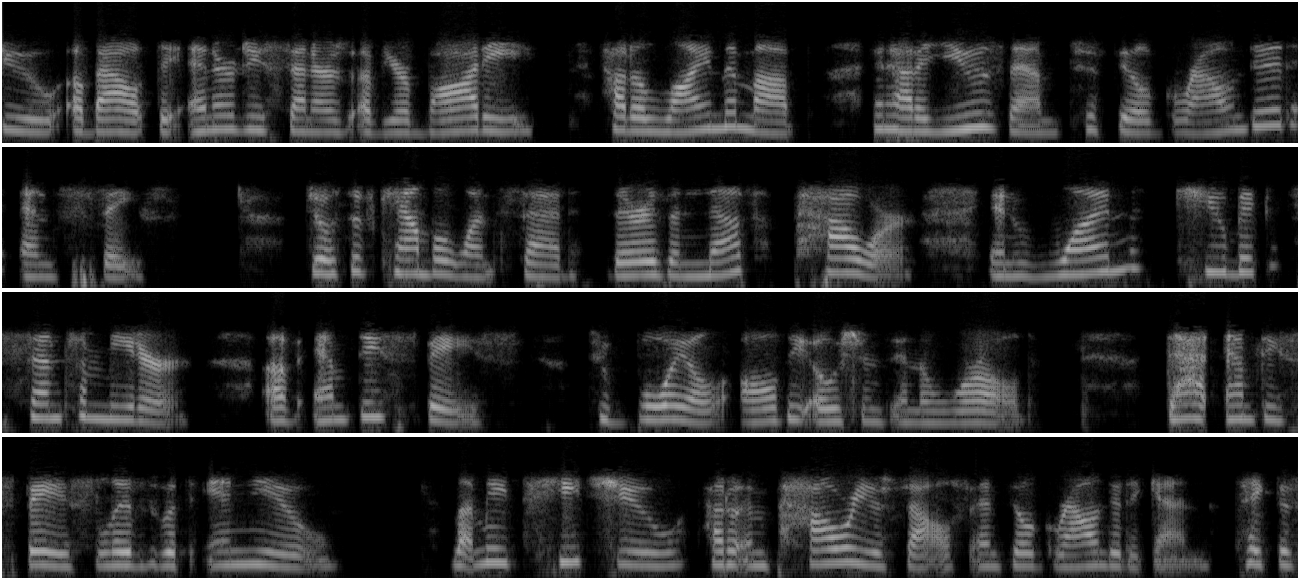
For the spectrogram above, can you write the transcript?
you about the energy centers of your body how to line them up, and how to use them to feel grounded and safe. Joseph Campbell once said, There is enough power in one cubic centimeter of empty space to boil all the oceans in the world. That empty space lives within you. Let me teach you how to empower yourself and feel grounded again. Take this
